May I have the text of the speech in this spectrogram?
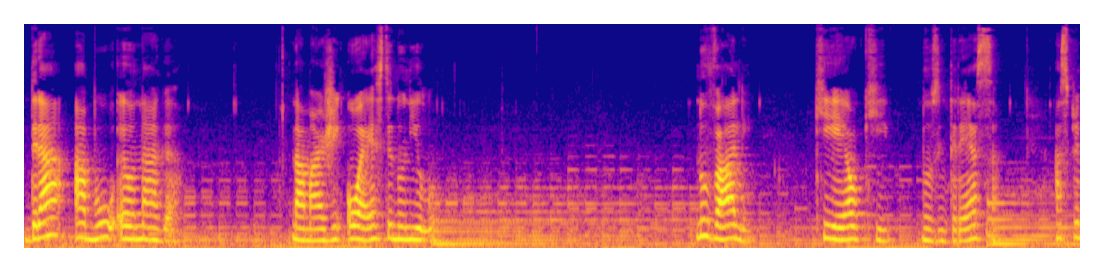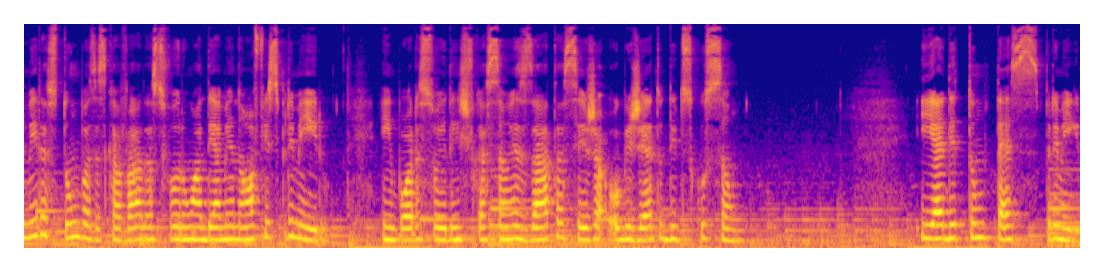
Dra Abu El-Naga, na margem oeste do Nilo. No vale, que é o que nos interessa, as primeiras tumbas escavadas foram a de Amenófis I, embora sua identificação exata seja objeto de discussão, e a de Tumtes I,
